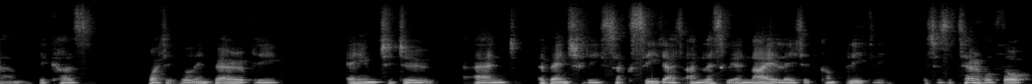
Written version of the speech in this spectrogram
um, because what it will invariably aim to do and eventually succeed at, unless we annihilate it completely, which is a terrible thought,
